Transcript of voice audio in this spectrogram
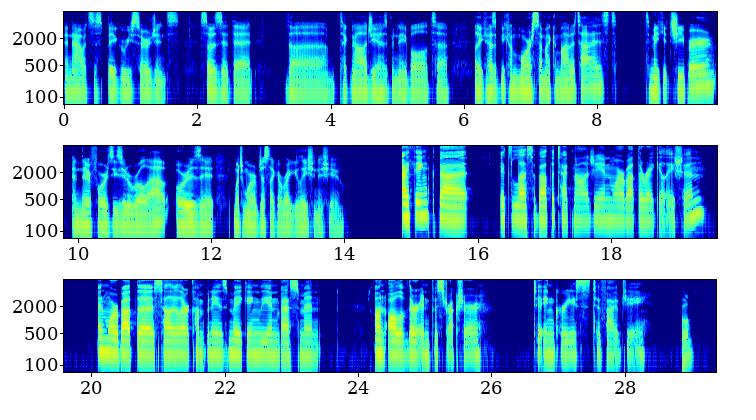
And now it's this big resurgence. So is it that the um, technology has been able to, like, has it become more semi commoditized to make it cheaper and therefore it's easier to roll out? Or is it much more of just like a regulation issue? I think that it's less about the technology and more about the regulation and more about the cellular companies making the investment on all of their infrastructure to increase to 5G.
